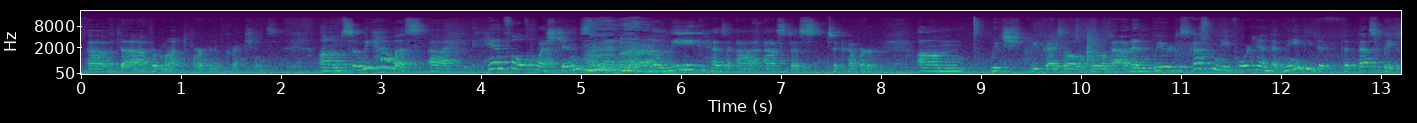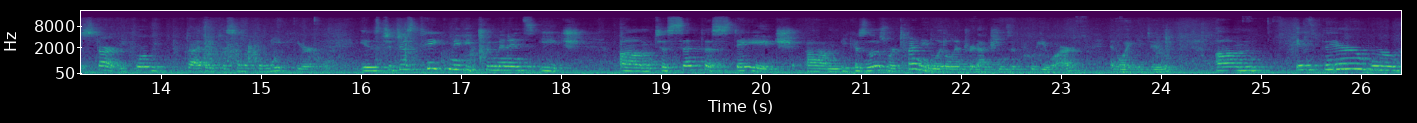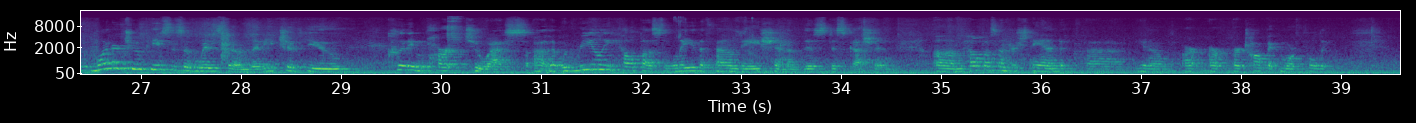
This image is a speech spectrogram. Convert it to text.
of the Vermont Department of Corrections. Um, so we have a, s- a handful of questions that uh, the league has uh, asked us to cover, um, which you guys all know about. And we were discussing beforehand that maybe the, the best way to start, before we dive into some of the meat here, is to just take maybe two minutes each um, to set the stage, um, because those were tiny little introductions of who you are and what you do. Um, if there were one or two pieces of wisdom that each of you could impart to us uh, that would really help us lay the foundation of this discussion, um, help us understand, uh, you know, our, our, our topic more fully,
